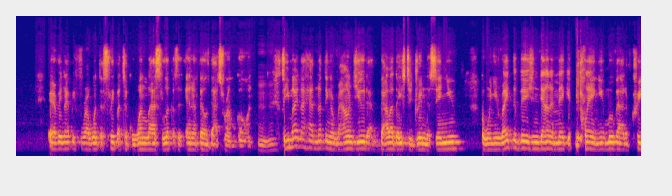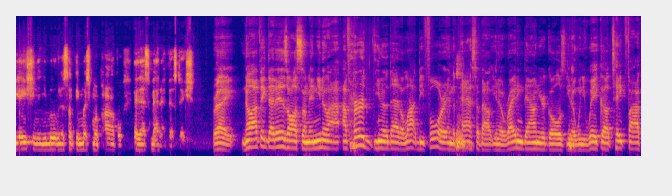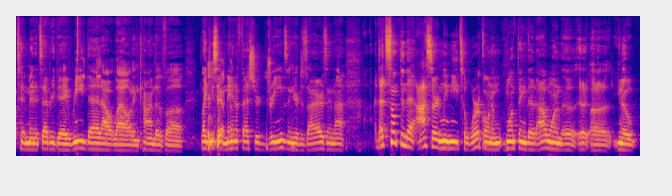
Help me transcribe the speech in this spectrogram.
Every night before I went to sleep, I took one last look. I said, NFL, that's where I'm going. Mm-hmm. So you might not have nothing around you that validates the dream that's in you. But when you write the vision down and make it plain, you move out of creation and you move into something much more powerful, and that's manifestation. Right. No, I think that is awesome. And, you know, I, have heard, you know, that a lot before in the past about, you know, writing down your goals. You know, when you wake up, take five, ten minutes every day, read that out loud and kind of, uh, like you said, yeah. manifest your dreams and your desires. And I, that's something that I certainly need to work on. And one thing that I want to, uh, uh, you know,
